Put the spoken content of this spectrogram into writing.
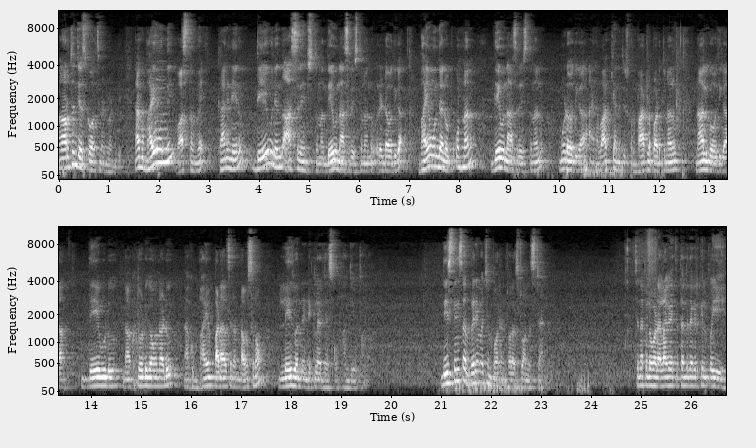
మనం అర్థం చేసుకోవాల్సినటువంటిది. నాకు భయం ఉంది వాస్తవమే కానీ నేను దేవుని ఎందు ఆశ్రయించుతున్నాను దేవుని ఆశ్రయిస్తున్నాను. రెండవదిగా భయం ఉంది అని ఒప్పుకుంటున్నాను దేవుని ఆశ్రయిస్తున్నాను. మూడవదిగా ఆయన వాక్యాన్ని తీసుకుని పాటలు పాడుతున్నాను. నాలుగవదిగా దేవుడు నాకు తోడుగా ఉన్నాడు నాకు భయం పడాల్సిన అవసరం లేదు అని నేను డిక్లేర్ చేసుకుంటున్నాను జీవితంలో. These things are very much important for us to understand చిన్నపిల్లవాడు ఎలాగైతే తండ్రి దగ్గరికి వెళ్ళిపోయి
